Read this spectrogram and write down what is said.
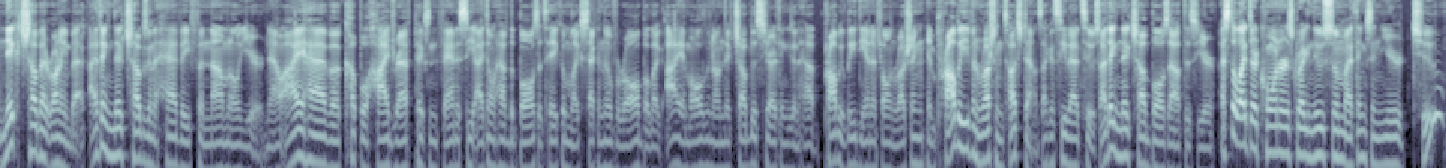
Nick Chubb at running back. I think Nick Chubb's going to have a phenomenal year. Now, I have a couple high draft picks in fantasy. I don't have the balls to take him like second overall, but like I am all in on Nick Chubb this year. I think he's going to have probably lead the NFL in rushing and probably even rushing touchdowns. I can see that too. So I think Nick Chubb balls out this year. I still like their corners. Greg Newsome, I think, is in year two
